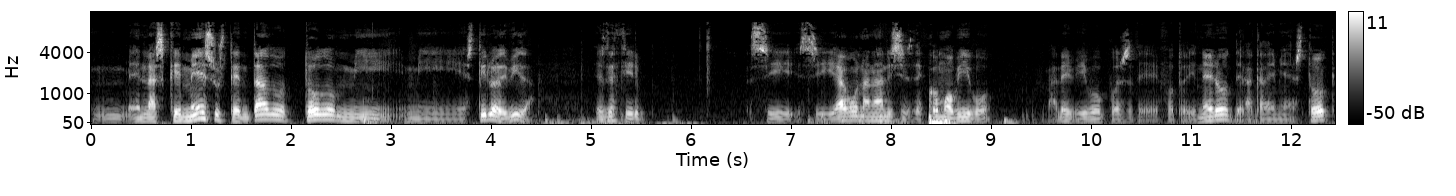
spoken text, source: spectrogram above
en las que me he sustentado todo mi, mi estilo de vida. Es decir, si, hago un análisis de cómo vivo. Vivo pues de Fotodinero, de la Academia de Stock,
